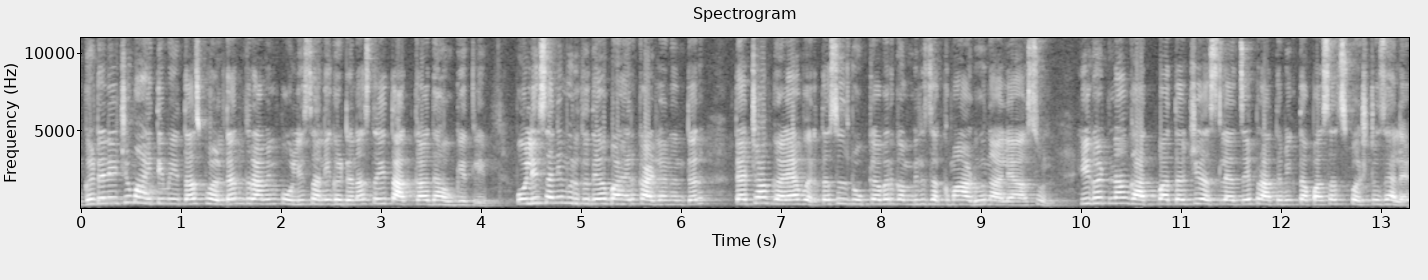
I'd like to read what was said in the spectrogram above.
घटनेची माहिती मिळताच फलटण ग्रामीण पोलिसांनी घटनास्थळी तात्काळ धाव घेतली. पोलिसांनी मृतदेह बाहेर काढल्यानंतर त्याच्या गळ्यावर तसेच डोक्यावर गंभीर जखमा आढळून आल्या असून ही घटना घातपाताची असल्याचे प्राथमिक तपासात स्पष्ट झाले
